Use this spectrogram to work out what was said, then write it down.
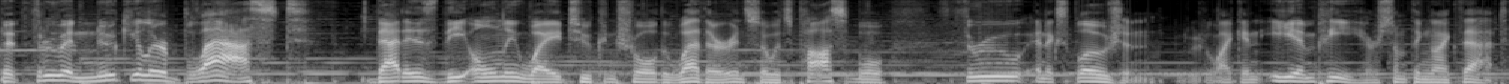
that through a nuclear blast, that is the only way to control the weather, and so it's possible through an explosion, like an EMP or something like that.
